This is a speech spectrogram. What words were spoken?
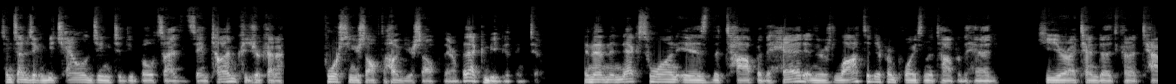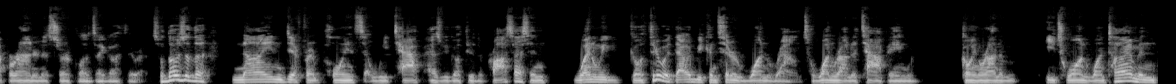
sometimes it can be challenging to do both sides at the same time because you're kind of forcing yourself to hug yourself there, but that can be a good thing too. And then the next one is the top of the head. And there's lots of different points on the top of the head. Here, I tend to kind of tap around in a circle as I go through it. So those are the nine different points that we tap as we go through the process. And when we go through it, that would be considered one round. So one round of tapping, going around each one one time. And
